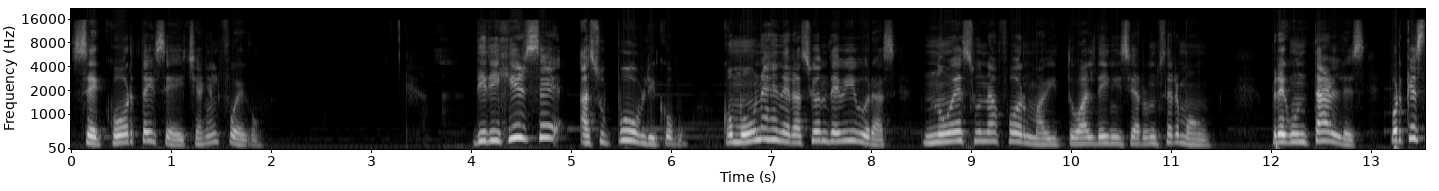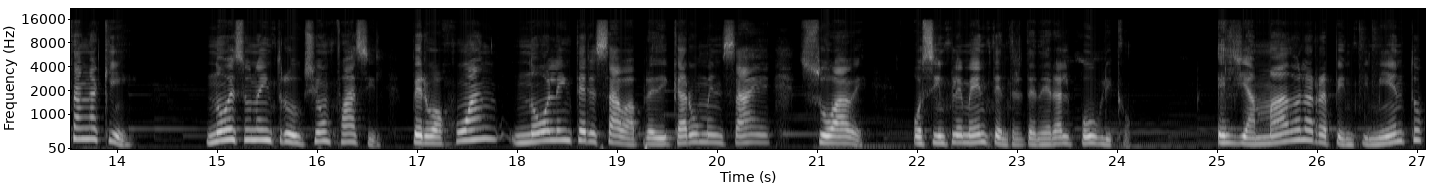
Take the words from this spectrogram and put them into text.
se corta y se echa en el fuego. Dirigirse a su público como una generación de víboras no es una forma habitual de iniciar un sermón. Preguntarles, ¿por qué están aquí? No es una introducción fácil, pero a Juan no le interesaba predicar un mensaje suave o simplemente entretener al público. El llamado al arrepentimiento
